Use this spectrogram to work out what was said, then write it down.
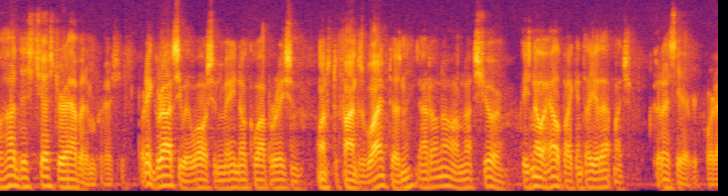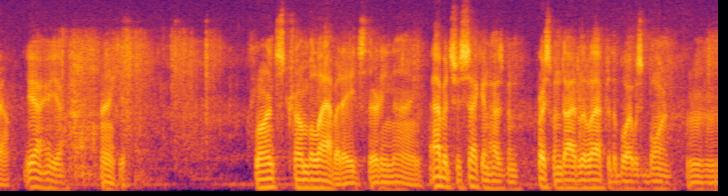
Well, how'd this Chester Abbott impress you? Pretty grouchy with Walsh and me. No cooperation. Wants to find his wife, doesn't he? I don't know. I'm not sure. He's no help, I can tell you that much. Could I see that report, Al? Yeah, here you. are. Thank you. Florence Trumbull Abbott, age 39. Abbott's her second husband. First one died a little after the boy was born. Mm-hmm.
